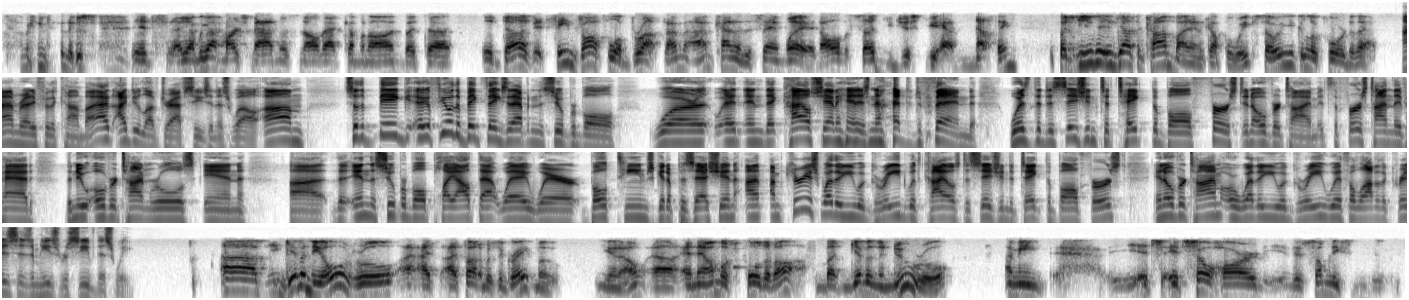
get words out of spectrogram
I mean, there's. It's yeah. We got March Madness and all that coming on, but uh, it does. It seems awful abrupt. I'm. I'm kind of the same way, and all of a sudden you just you have nothing. But you, you got the combine in a couple of weeks, so you can look forward to that. I'm ready for the combine. I, I do love draft season as well. Um. So the big, a few of the big things that happened in the Super Bowl were, and, and that Kyle Shanahan has now had to defend, was the decision to take the ball first in overtime. It's the first time they've had the new overtime rules in uh, the in the Super Bowl play out that way, where both teams get a possession. I'm, I'm curious whether you agreed with Kyle's decision to take the ball first in overtime, or whether you agree with a lot of the criticism he's received this week. Uh, given the old rule, I, I thought it was a great move, you know, uh, and they almost pulled it off. But given the new rule, I mean, it's it's so hard. There's so many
